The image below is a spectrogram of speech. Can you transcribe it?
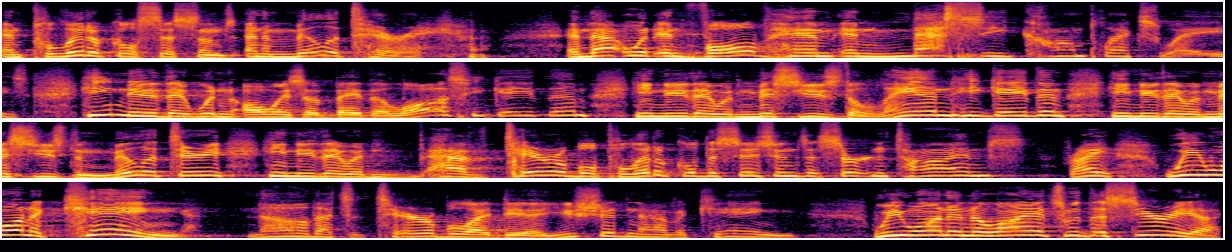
and political systems and a military. And that would involve him in messy, complex ways. He knew they wouldn't always obey the laws he gave them. He knew they would misuse the land he gave them. He knew they would misuse the military. He knew they would have terrible political decisions at certain times, right? We want a king. No, that's a terrible idea. You shouldn't have a king. We want an alliance with Assyria.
